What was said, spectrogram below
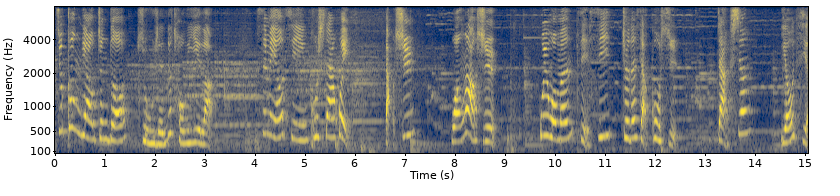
就更要征得主人的同意了。下面有请故事大会导师王老师为我们解析这段小故事，掌声有请。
